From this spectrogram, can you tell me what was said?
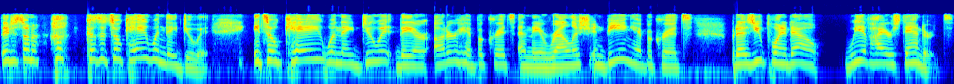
They just don't know, huh, because it's okay when they do it. It's okay when they do it. They are utter hypocrites and they relish in being hypocrites. But as you pointed out, we have higher standards.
